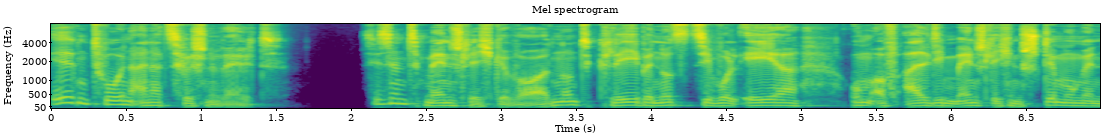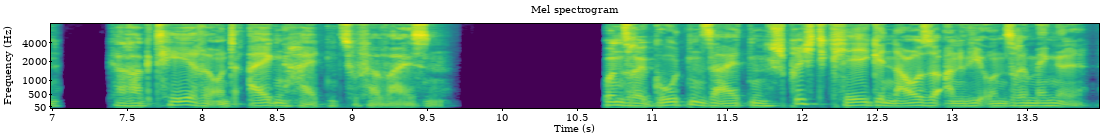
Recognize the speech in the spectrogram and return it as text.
irgendwo in einer Zwischenwelt. Sie sind menschlich geworden und Klee benutzt sie wohl eher, um auf all die menschlichen Stimmungen, Charaktere und Eigenheiten zu verweisen. Unsere guten Seiten spricht Klee genauso an wie unsere Mängel.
